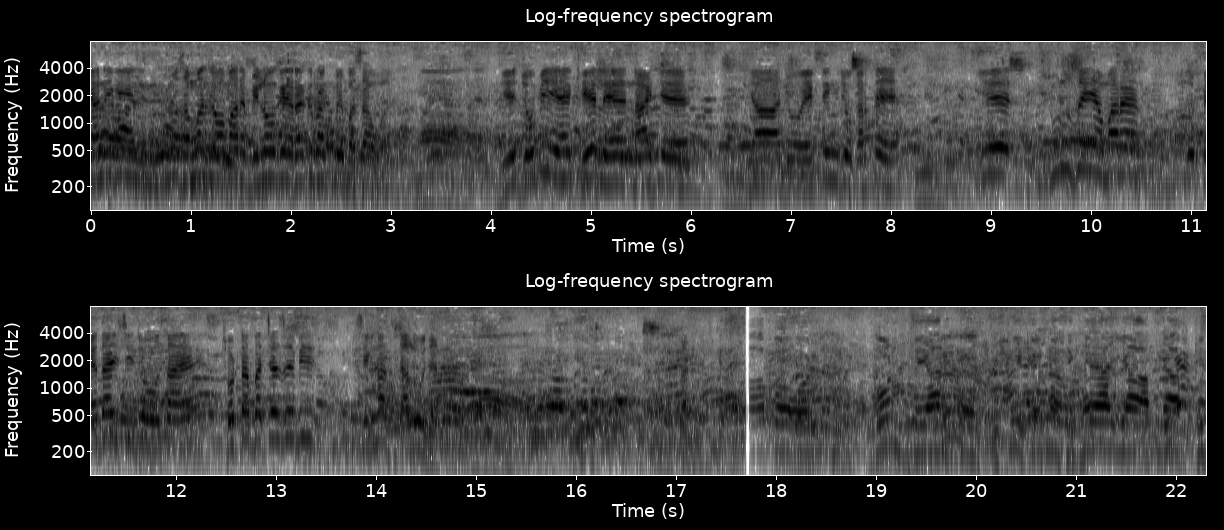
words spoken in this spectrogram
यानी कि वो समझ लो, हमारे बिलों के रग रग में बसा हुआ है। ये जो भी है, खेल है, नाट्य है, या जो एक्टिंग जो करते हैं, ये शुरू से ही हमारे जो पैदाइशी जो होता है छोटा बच्चे से भी सीखना चालू हो जाता है। आप और कौन तैयार किसने करना सिखाया या अपने आप खुद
